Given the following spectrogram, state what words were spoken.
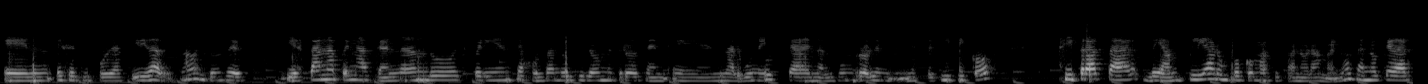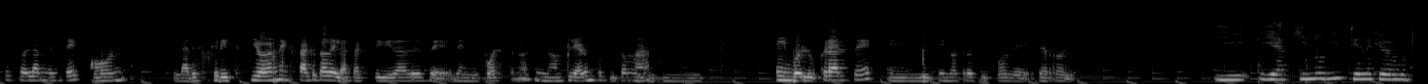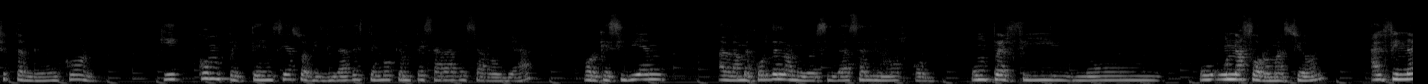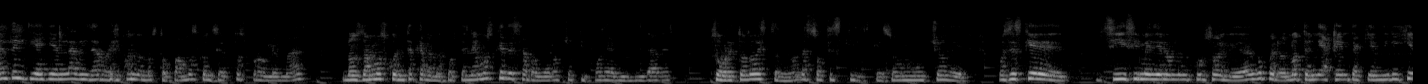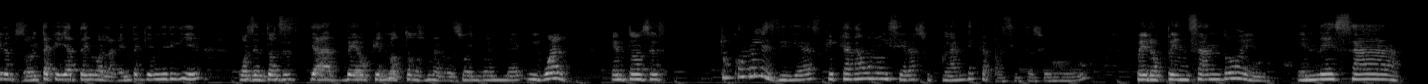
en ese tipo de actividades, ¿no? Entonces, si están apenas ganando experiencia, juntando kilómetros en, en alguna industria, en algún rol en, específico, sí tratar de ampliar un poco más su panorama, ¿no? O sea, no quedarse solamente con la descripción exacta de las actividades de, mi puesto, ¿no? Sino ampliar un poquito más e involucrarse en, en otro tipo de, de roles. Y, y, aquí no tiene que ver mucho también con qué competencias o habilidades tengo que empezar a desarrollar, porque si bien a lo mejor de la universidad salimos con un perfil y un, una formación, al final del día ya en la vida real, cuando nos topamos con ciertos problemas, nos damos cuenta que a lo mejor tenemos que desarrollar otro tipo de habilidades, sobre todo estas, ¿no? Las soft skills, que son mucho de, pues es que sí, sí me dieron un curso de liderazgo, pero no tenía gente a quien dirigir, entonces ahorita que ya tengo a la gente a quien dirigir, pues entonces ya veo que no todos me resuelven eh, igual. Entonces, ¿tú cómo les dirías que cada uno hiciera su plan de capacitación, pero pensando en, en esa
